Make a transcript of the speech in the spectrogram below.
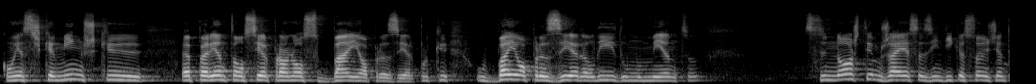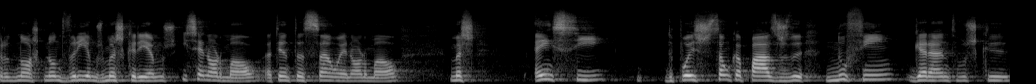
com esses caminhos que aparentam ser para o nosso bem ou prazer, porque o bem ou prazer ali do momento se nós temos já essas indicações dentro de nós que não deveríamos, mas queremos, isso é normal, a tentação é normal, mas em si, depois são capazes de, no fim, garanto-vos que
